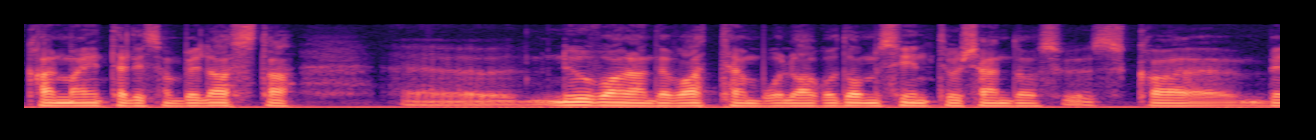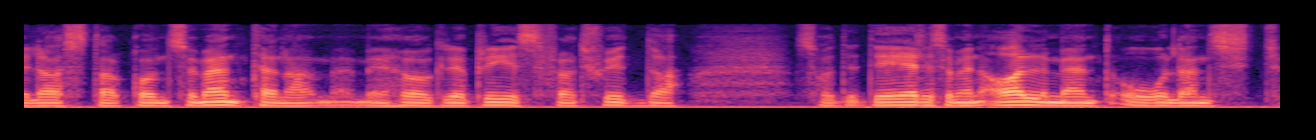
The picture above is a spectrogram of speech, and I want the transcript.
kan man inte liksom belasta Eh, nuvarande vattenbolag och de sin tur sen då ska belasta konsumenterna med, med högre pris för att skydda. Så det, det är liksom en allmänt åländskt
